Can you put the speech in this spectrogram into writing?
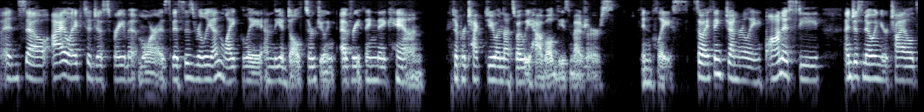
And so I like to just frame it more as this is really unlikely, and the adults are doing everything they can to protect you. And that's why we have all these measures in place. So I think generally honesty and just knowing your child.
